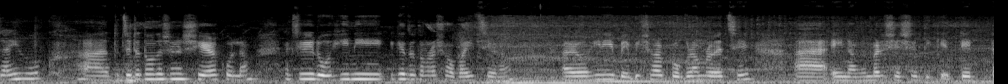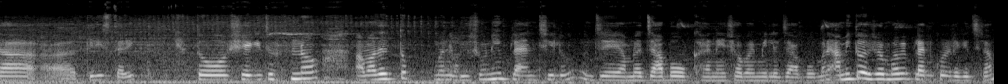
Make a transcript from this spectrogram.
যাই হোক তো যেটা তোমাদের সঙ্গে শেয়ার করলাম অ্যাকচুয়ালি রোহিণীকে তো তোমরা সবাই চেনো। আর রোহিণী বেবি শহর প্রোগ্রাম রয়েছে এই নভেম্বরের শেষের দিকে ডেটটা তিরিশ তারিখ। তো সেই জন্য আমাদের তো মানে ভীষণই প্ল্যান ছিল যে আমরা যাব ওখানে, সবাই মিলে যাব। মানে আমি তো এরকমভাবে প্ল্যান করে রেখেছিলাম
